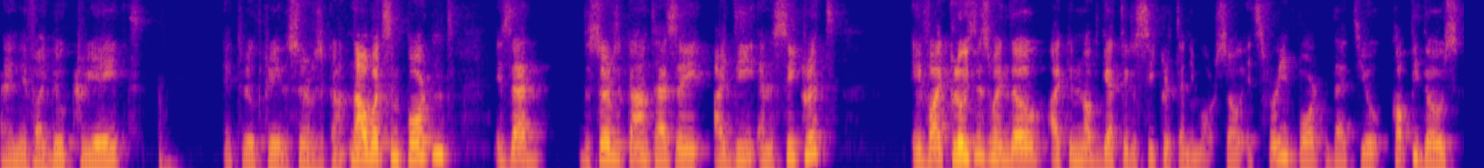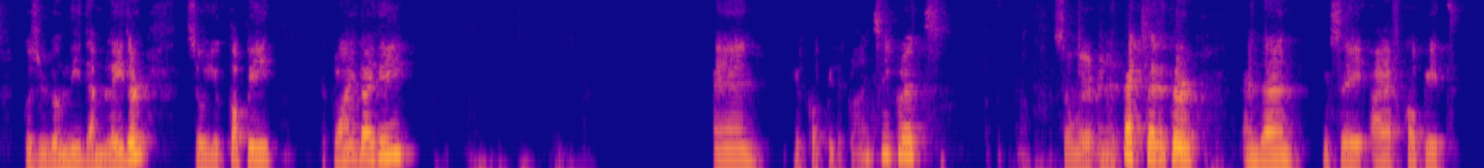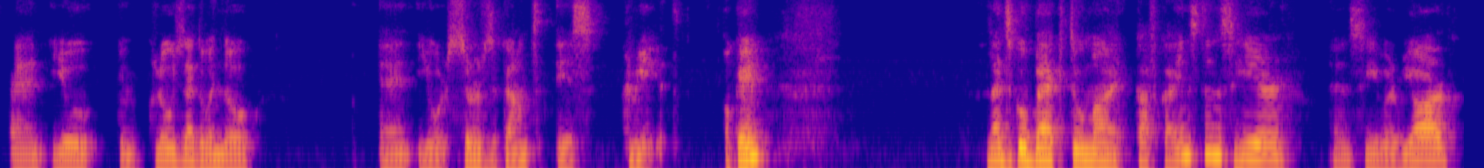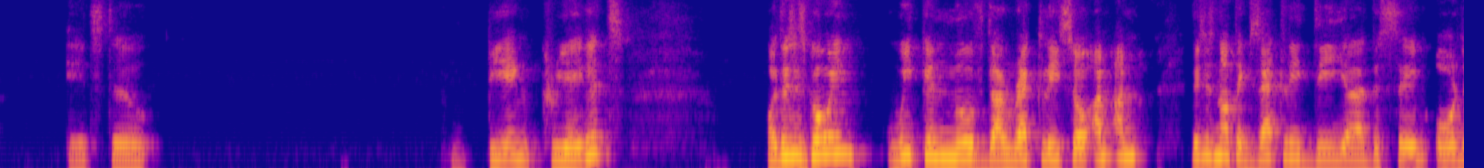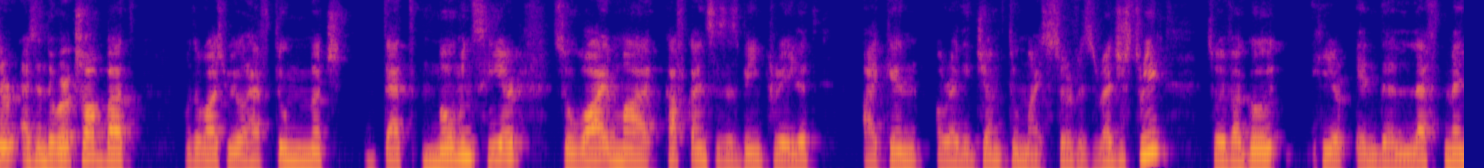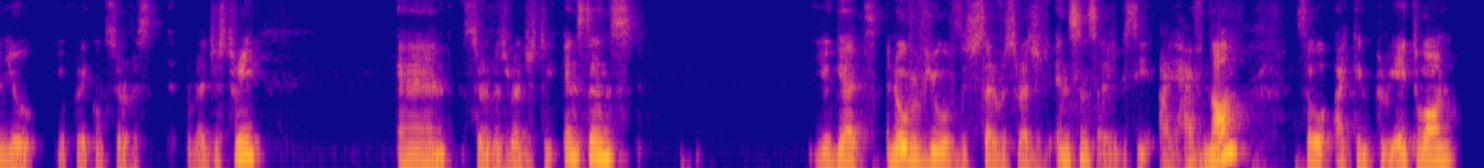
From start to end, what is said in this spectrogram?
And if I do create, it will create a service account. Now, what's important is that the service account has a ID and a secret. If I close this window, I cannot get to the secret anymore. So it's very important that you copy those because we will need them later. So you copy the client ID and you copy the client secret somewhere in a text editor, and then you say, I have copied, and you can close that window and your service account is created. Okay. Let's go back to my Kafka instance here and see where we are it's still being created. While this is going, we can move directly. So I'm, I'm this is not exactly the uh, the same order as in the workshop, but otherwise we will have too much that moments here. So while my Kafka instance is being created, I can already jump to my service registry. So if I go here in the left menu you click on service registry and service registry instance. You get an overview of the service registry instance. As you can see, I have none. So I can create one.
